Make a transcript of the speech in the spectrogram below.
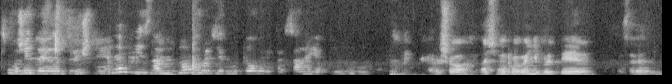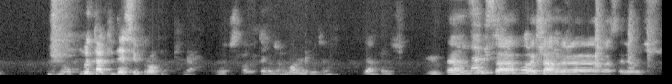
спожитої електричної енергії, з нами знову розірвуть договір, так само, як у минулому. Хорошо. Значить, ми повинні пройти посередині. Ну, ми так і десь і пробуємо. Вячеслав. Та, навіть це, роботи- Олександр е, Васильович, ну,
